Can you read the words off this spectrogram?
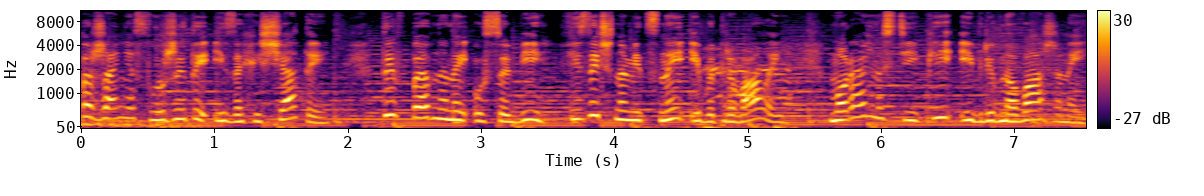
Бажання служити і захищати. Ти впевнений у собі, фізично міцний і витривалий, морально стійкий і врівноважений.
